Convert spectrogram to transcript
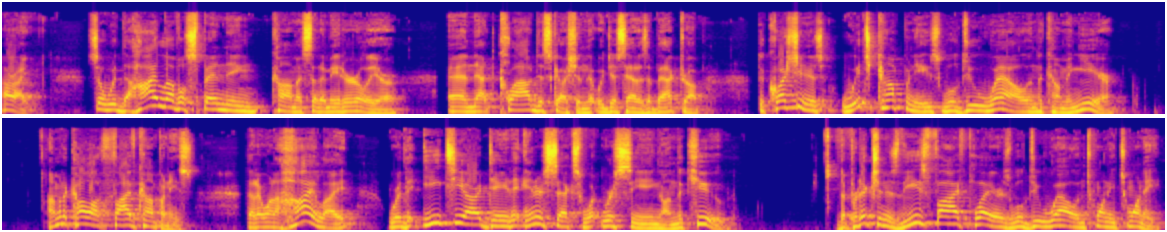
All right. So, with the high level spending comments that I made earlier and that cloud discussion that we just had as a backdrop, the question is which companies will do well in the coming year? I'm going to call out five companies that I want to highlight where the ETR data intersects what we're seeing on the cube. The prediction is these five players will do well in 2020.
